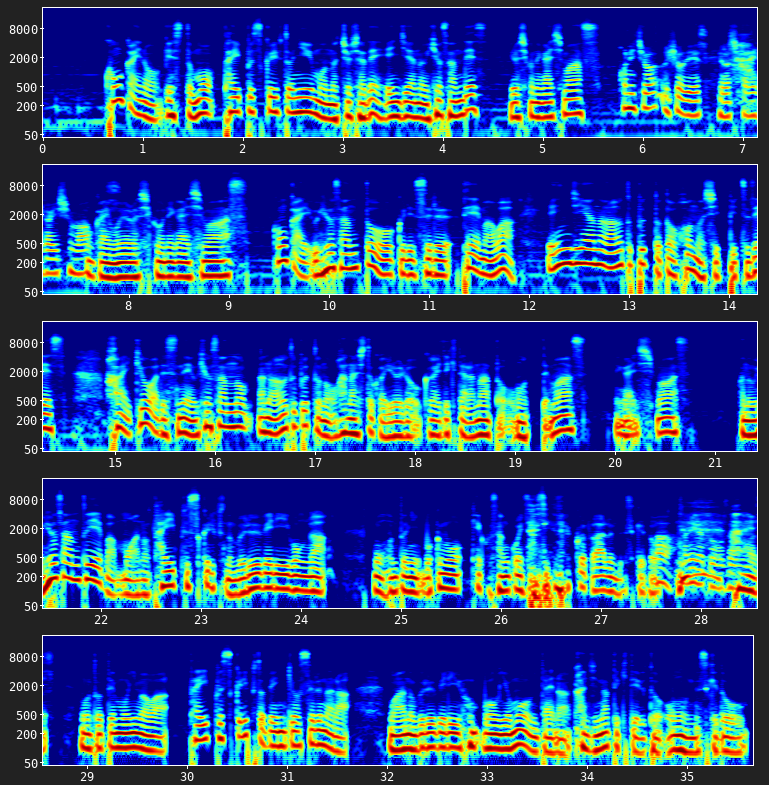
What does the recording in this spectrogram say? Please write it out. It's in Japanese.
今回のゲストもタイプスクリプト入門の著者でエンジニアのうひょさんです。よろしくお願いします。こんにちは、うひょうです。よろしくお願いします。今回もよろしくお願いします。今回、うひょさんとお送りするテーマは、エンジニアのアウトプットと本の執筆です。はい、今日はですね、うひょさんのあのアウトプットのお話とかいろいろお伺いできたらなと思ってます。お願いします。あの、うひょさんといえばもうあのタイプスクリプトのブルーベリー本が、もう本当に僕も結構参考にさせていただくことあるんですけど。あありがとうございます。はい。もうとても今はタイプスクリプト勉強するなら、もうあのブルーベリー本読もうみたいな感じになってきてると思うんですけど、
